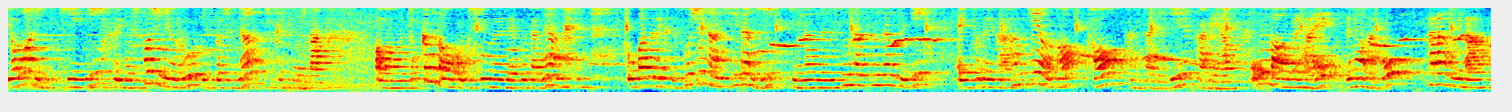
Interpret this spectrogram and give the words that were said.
영원히 DN이 그리고 슈퍼주니어로 있어주면 좋겠습니다. 어, 조금 더 욕심을 내보자면 오빠들의 그 소중한 시간이 빛나는 순간순간들이 엘프들과 함께여서 더 반짝이길 바래요. 온 마음을 다해 응원하고 사랑합니다.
